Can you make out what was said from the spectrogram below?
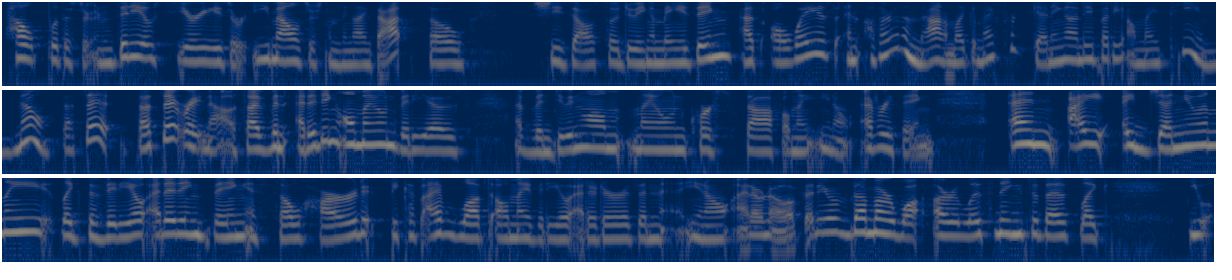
help with a certain video series or emails or something like that. So she's also doing amazing as always. And other than that, I'm like, am I forgetting anybody on my team? No, that's it. That's it right now. So I've been editing all my own videos. I've been doing all my own course stuff, all my, you know, everything. And I I genuinely like the video editing thing is so hard because I've loved all my video editors and you know, I don't know if any of them are are listening to this like you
